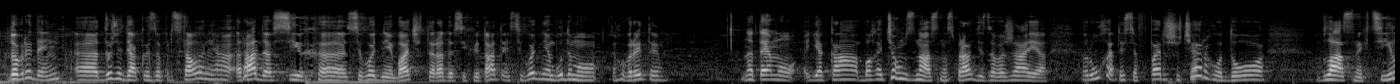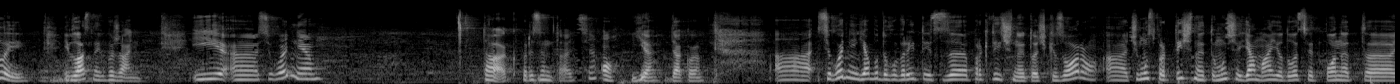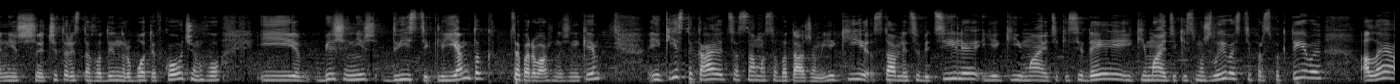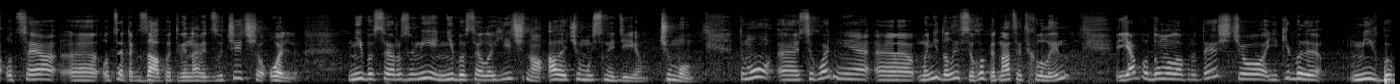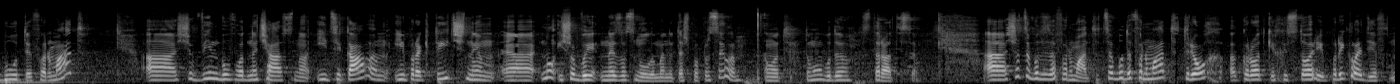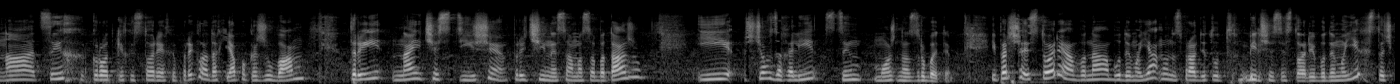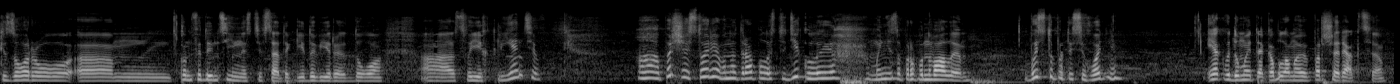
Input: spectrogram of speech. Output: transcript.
Добрий день, Е, дуже дякую за представлення. Рада всіх е, сьогодні бачити, рада всіх вітати. Сьогодні будемо говорити на тему, яка багатьом з нас насправді заважає рухатися в першу чергу до власних цілей і власних бажань. І е, сьогодні так, презентація. О, є, дякую. Сьогодні я буду говорити з практичної точки зору. Чому з практичної? Тому що я маю досвід понад е, ніж 400 годин роботи в коучингу і більше ніж 200 клієнток, це переважно жінки, які стикаються з самосаботажем, які ставлять собі цілі, які мають якісь ідеї, які мають якісь можливості, перспективи. Але оце, е, оце так запит він навіть звучить, що Оль. Ніби все розумію, ніби все логічно, але чомусь не дію. Чому? Тому е, сьогодні е, мені дали всього 15 хвилин. Я подумала про те, що який би міг би бути формат, щоб він був одночасно і цікавим, і практичним. е, ну і щоб ви не заснули, мене теж попросили. От тому буду старатися. Що це буде за формат? Це буде формат трьох коротких історій, прикладів. На цих коротких історіях і прикладах я покажу вам три найчастіші причини самосаботажу і що взагалі з цим можна зробити. І перша історія, вона буде моя. Ну насправді тут більшість історій буде моїх з точки зору ем, конфіденційності, все таки довіри до е, своїх клієнтів. А, перша історія вона трапилась тоді, коли мені запропонували виступити сьогодні. Як ви думаєте, яка була моя перша реакція?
